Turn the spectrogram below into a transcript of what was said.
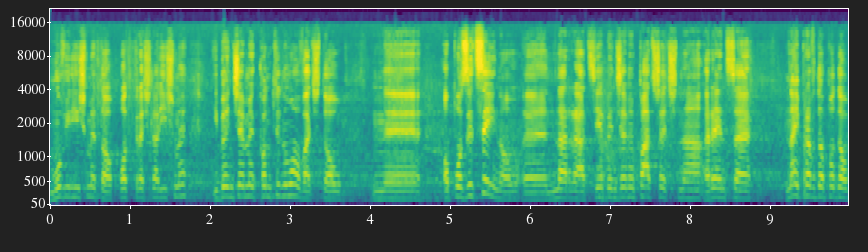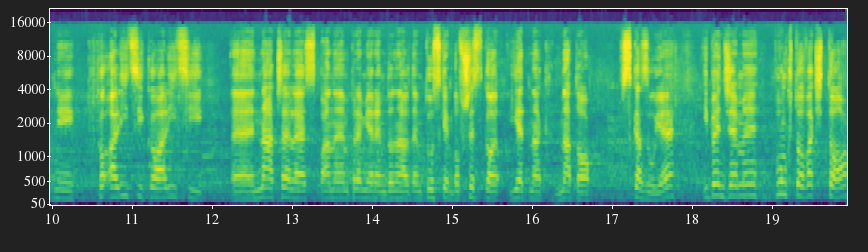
mówiliśmy, to podkreślaliśmy i będziemy kontynuować tą e, opozycyjną e, narrację, będziemy patrzeć na ręce najprawdopodobniej koalicji, koalicji e, na czele z panem premierem Donaldem Tuskiem, bo wszystko jednak na to wskazuje. I będziemy punktować to,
